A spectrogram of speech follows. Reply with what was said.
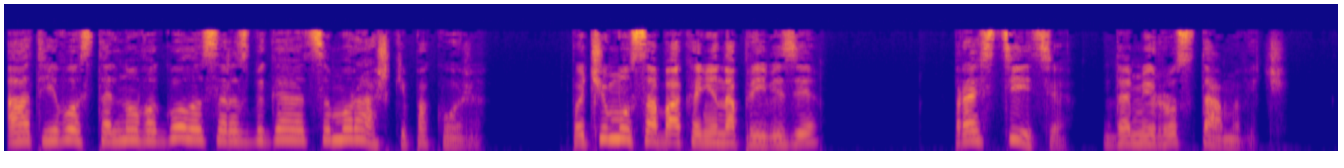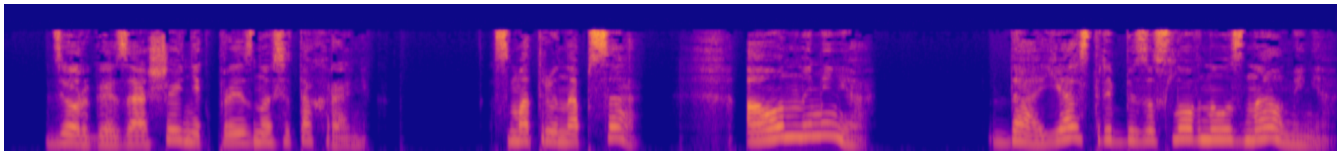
а от его стального голоса разбегаются мурашки по коже. «Почему собака не на привязи?» «Простите, Дамир Рустамович», — дергая за ошейник, произносит охранник. Смотрю на пса, а он на меня. Да, ястреб, безусловно, узнал меня,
